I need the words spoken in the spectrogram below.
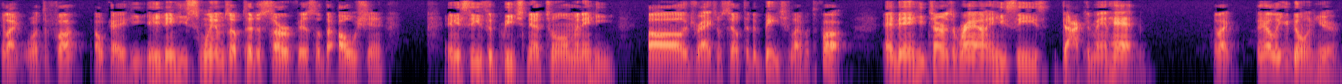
You're like, what the fuck? Okay, he he then he swims up to the surface of the ocean, and he sees a beach near to him, and then he uh drags himself to the beach. You're like, what the fuck? And then he turns around and he sees Doctor Manhattan. You're like, the hell are you doing here?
